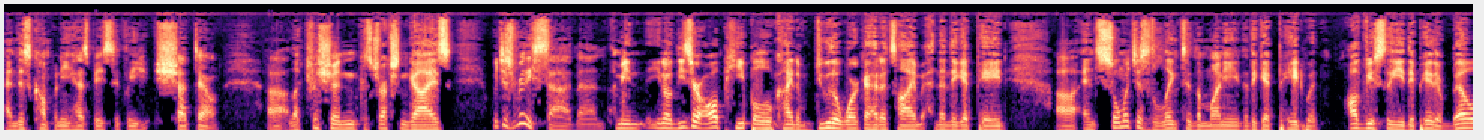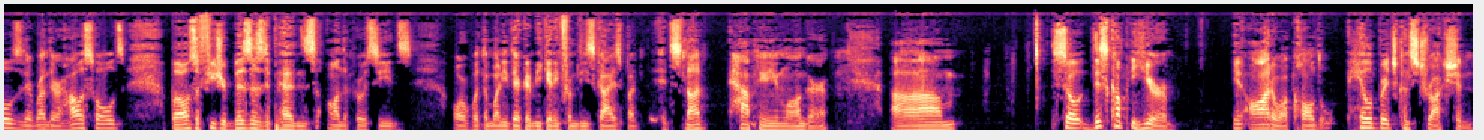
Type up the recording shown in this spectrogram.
and this company has basically shut down. Uh, electrician, construction guys, which is really sad, man. I mean, you know, these are all people who kind of do the work ahead of time, and then they get paid, uh, and so much is linked to the money that they get paid with obviously they pay their bills, they run their households, but also future business depends on the proceeds or what the money they're going to be getting from these guys. But it's not happening any longer. Um, so this company here in Ottawa called Hillbridge Construction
